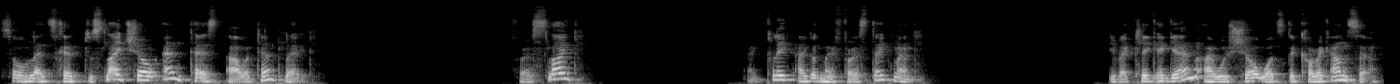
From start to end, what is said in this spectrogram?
So let's head to slideshow and test our template. First slide. I click, I got my first statement. If I click again, I will show what's the correct answer.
